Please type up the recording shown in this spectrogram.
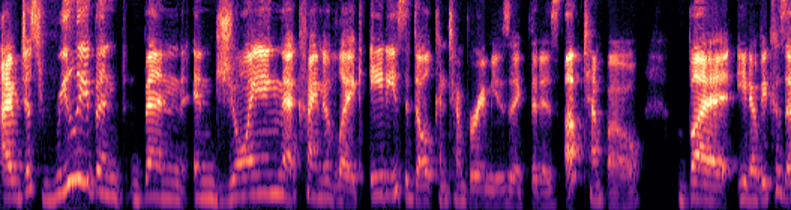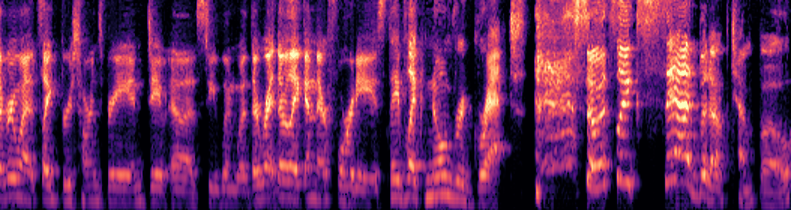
I've just really been been enjoying that kind of like 80s adult contemporary music that is up tempo but you know because everyone it's like bruce hornsby and Dave, uh, steve winwood they're right they're like in their 40s they've like no regret. So it's like sad but up tempo.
